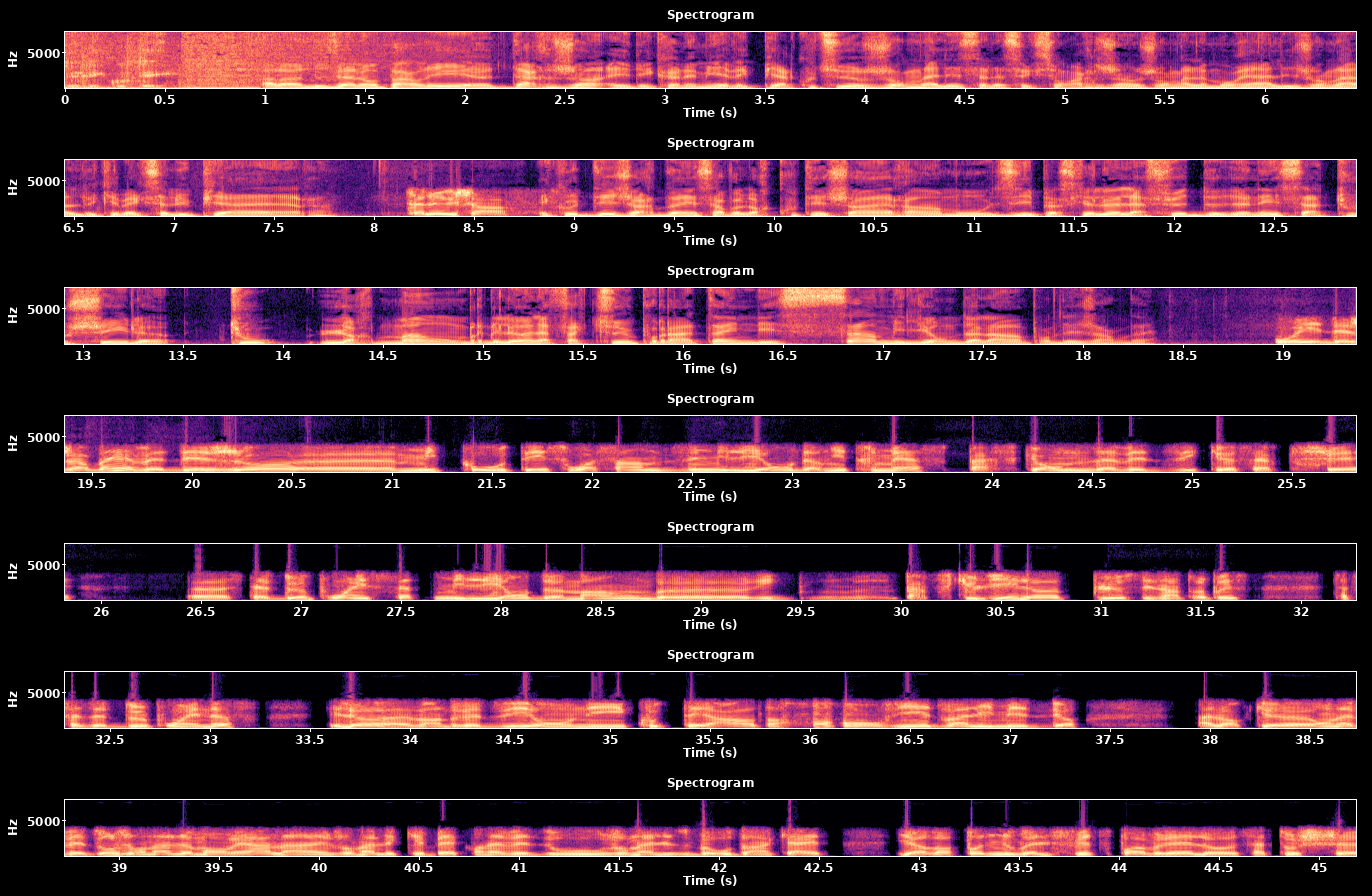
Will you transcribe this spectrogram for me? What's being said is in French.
de l'écouter. Alors, nous allons parler euh, d'argent et d'économie avec Pierre Couture, journaliste à la section argent, Journal de Montréal et Journal de Québec. Salut Pierre. Salut Richard. Écoute, Desjardins, ça va leur coûter cher en maudit parce que là, la fuite de données, ça a touché là, tous leurs membres. Et là, la facture pourrait atteindre les 100 millions de dollars pour Desjardins. Oui, Desjardins avait déjà euh, mis de côté 70 millions au dernier trimestre parce qu'on nous avait dit que ça touchait euh, c'était 2,7 millions de membres euh, particuliers, là, plus les entreprises. Ça faisait 2,9. Et là, vendredi, on est coup de théâtre, on revient devant les médias. Alors qu'on avait dit au Journal de Montréal, hein, au Journal de Québec, on avait dit aux journalistes du bureau d'enquête, il n'y aura pas de nouvelle fuite. C'est pas vrai, là. Ça touche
